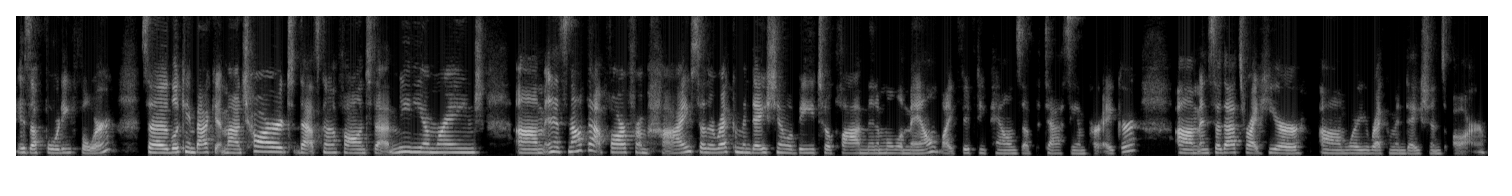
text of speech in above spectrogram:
is a 44. So looking back at my chart, that's going to fall into that medium range. Um, and it's not that far from high. So the recommendation would be to apply a minimal amount, like 50 pounds of potassium per acre. Um, and so that's right here um, where your recommendations are.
